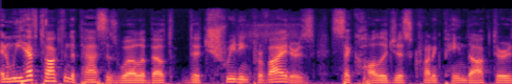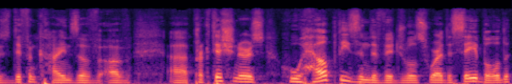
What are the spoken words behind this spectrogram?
And we have talked in the past as well about the treating providers, psychologists, chronic pain doctors, different kinds of, of uh, practitioners who help these individuals who are disabled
